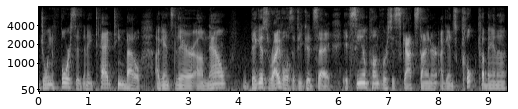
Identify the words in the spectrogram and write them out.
join forces in a tag team battle against their um, now biggest rivals, if you could say. It's CM Punk versus Scott Steiner against Colt Cabana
